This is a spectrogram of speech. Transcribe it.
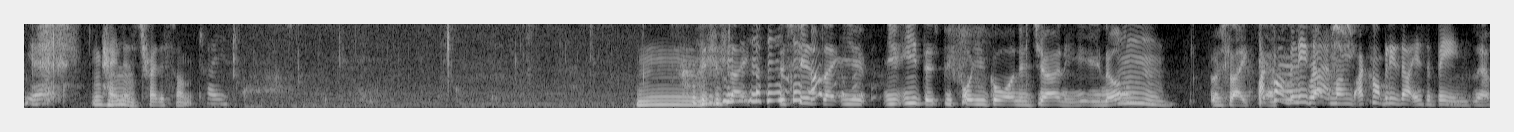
Yeah. Okay, let's hmm. try this one. Try it. Mm. this is like this feels like you you eat this before you go on a journey. You know. Mm. It's like I can't believe that's fresh. I can't believe that is a bean. Yeah.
